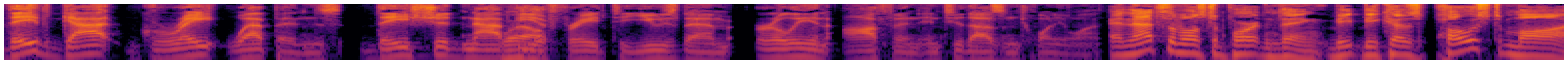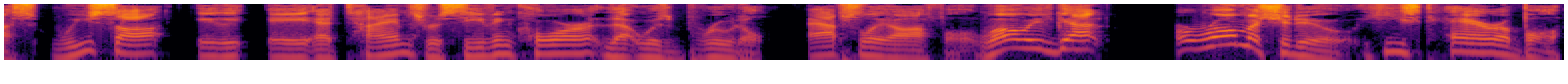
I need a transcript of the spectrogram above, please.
they've got great weapons. They should not be afraid to use them early and often in 2021. And that's the most important thing because post Moss, we saw a, a at times receiving corps that was brutal, absolutely awful. Well, we've got Aromashodu. He's terrible.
